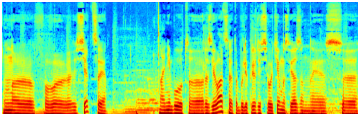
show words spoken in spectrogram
в секции, они будут э, развиваться. Это были прежде всего темы, связанные с э,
